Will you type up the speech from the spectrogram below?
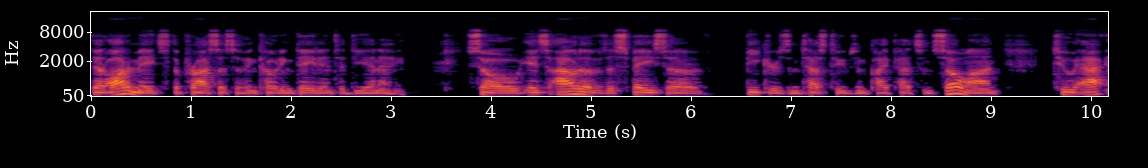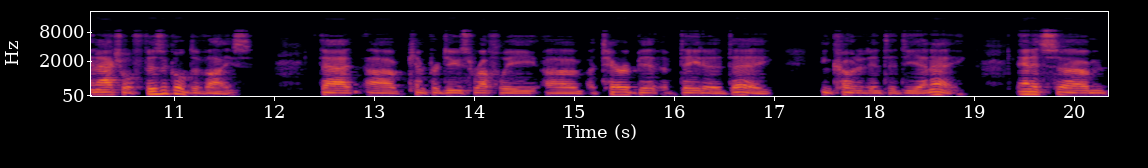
that automates the process of encoding data into DNA. So it's out of the space of beakers and test tubes and pipettes and so on to a- an actual physical device that uh, can produce roughly uh, a terabit of data a day encoded into DNA. And it's, um,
